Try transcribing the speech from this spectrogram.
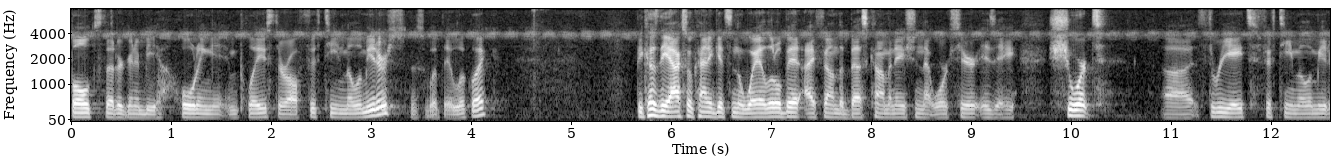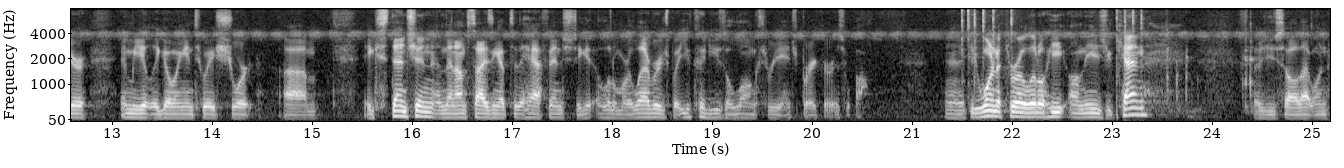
bolts that are gonna be holding it in place. They're all 15 millimeters. This is what they look like. Because the axle kind of gets in the way a little bit, I found the best combination that works here is a short uh, 3 8 15 millimeter immediately going into a short um, extension and then I'm sizing up to the half inch to get a little more leverage but you could use a long 3 inch breaker as well. And if you want to throw a little heat on these you can. As you saw that one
